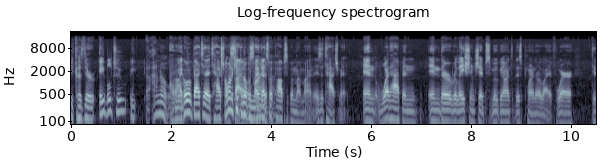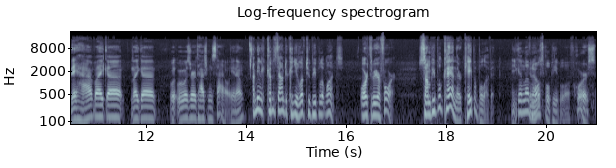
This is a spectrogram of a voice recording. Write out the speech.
because they're able to. I don't know. I, don't, I mean, go back to attachment. I wanna keep an open mind that's what pops up in my mind is attachment, and what happened in their relationships moving on to this point in their life. Where did they have like a like a what, what was their attachment style? You know, I mean, it comes down to can you love two people at once, or three or four? Some people can; they're capable of it. you can love You know? multiple people, of course,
